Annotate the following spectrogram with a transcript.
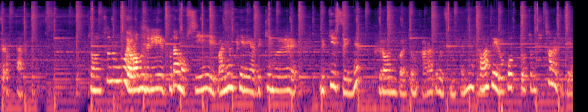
부럽다. 전 수능 후 여러분들이 부담 없이 만년필의 느낌을 느낄 수 있는 그런 걸 좀 알아보고 있으니까요. 저한테 이것도 좀 추천해 주세요.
